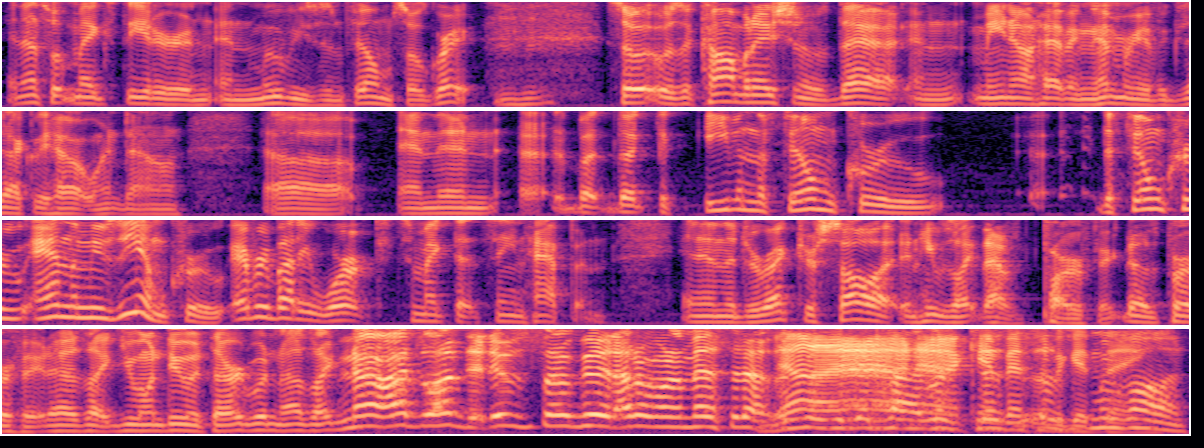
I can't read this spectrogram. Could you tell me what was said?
and that's what makes theater and, and movies and film so great Mm-hmm. so it was a combination of that and me not having memory of exactly how it went down uh, and then uh, but the, the, even the film crew the film crew and the museum crew, everybody worked to make that scene happen. And then the director saw it and he was like, "That was perfect. That was perfect." And I was like, "You want to do a third one?" And I was like, "No, I loved it. It was so good. I don't want to mess it up. This No, is a good no, time. no, let's let's, mess up a let's good move thing." on."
